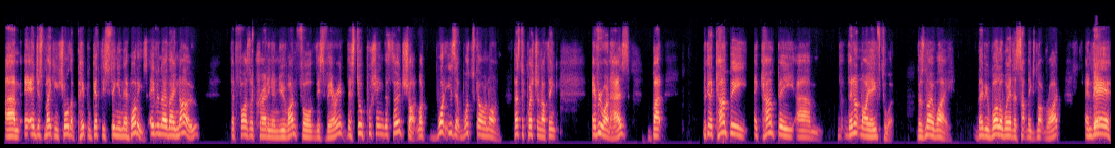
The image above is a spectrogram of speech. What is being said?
um, and, just making sure that people get this thing in their bodies, even though they know that Pfizer are creating a new one for this variant. They're still pushing the third shot. Like, what is it? What's going on? That's the question I think everyone has, but because it can't be, it can't be. Um, they're not naive to it. There's no way they'd be well aware that something's not right, and they're,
